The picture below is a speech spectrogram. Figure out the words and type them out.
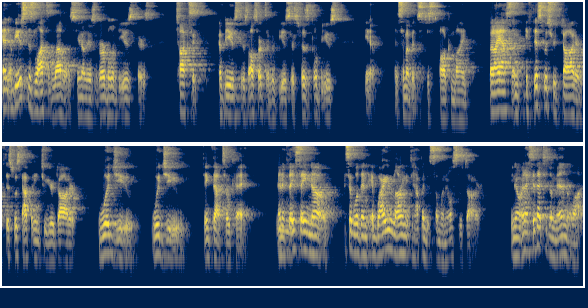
And abuse is lots of levels. You know, there's verbal abuse, there's toxic abuse, there's all sorts of abuse, there's physical abuse, you know, and some of it's just all combined. But I asked them, if this was your daughter, if this was happening to your daughter, would you, would you think that's okay. And if mm-hmm. they say no, I said, well, then why are you allowing it to happen to someone else's daughter? You know, and I say that to the men a lot.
